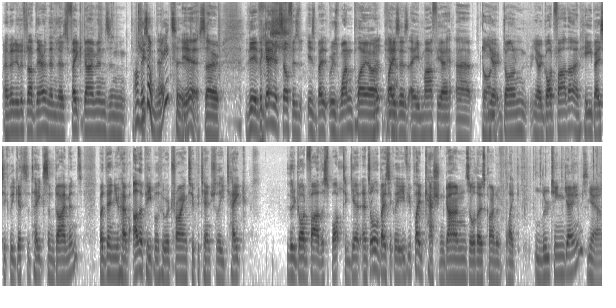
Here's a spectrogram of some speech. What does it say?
And then you lift up there, and then there's fake diamonds and oh, these are weighted. Yeah, so the the game itself is is ba- is one player Yeah. plays as a mafia uh, Don. You know, Don, you know, Godfather, and he basically gets to take some diamonds. But then you have other people who are trying to potentially take the Godfather spot to get. And it's all basically if you played Cash and Guns or those kind of like looting games, Yeah.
